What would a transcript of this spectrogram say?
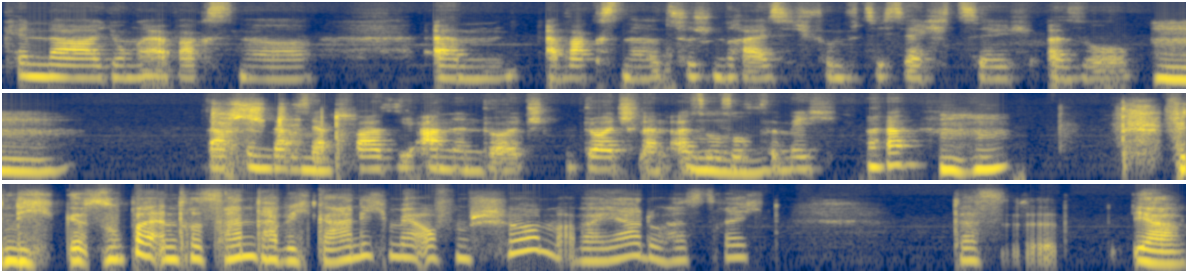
Kinder, junge Erwachsene, ähm, Erwachsene zwischen 30, 50, 60. Also Hm, da das fing das ja quasi an in Deutsch, Deutschland, also so Mhm. für mich. Mhm. Finde ich super interessant, habe ich gar nicht mehr auf dem Schirm, aber ja, du hast recht. Das, äh, ja,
